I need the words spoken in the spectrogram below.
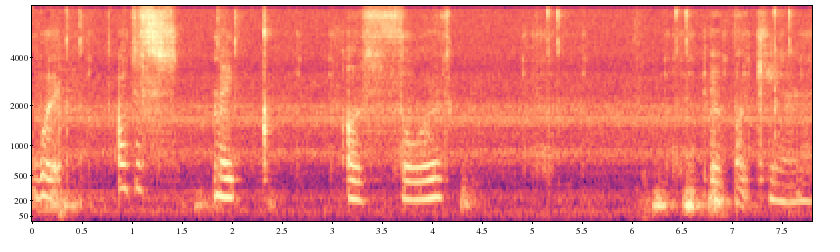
Wait, I'll just make a sword if I can.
